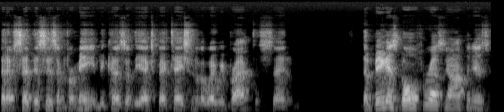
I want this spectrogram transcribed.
that have said this isn't for me because of the expectation of the way we practice. And the biggest goal for us, Jonathan, is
